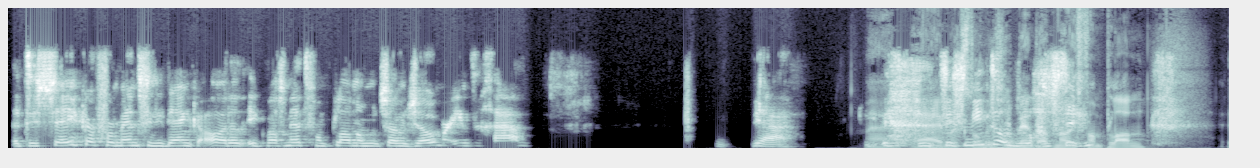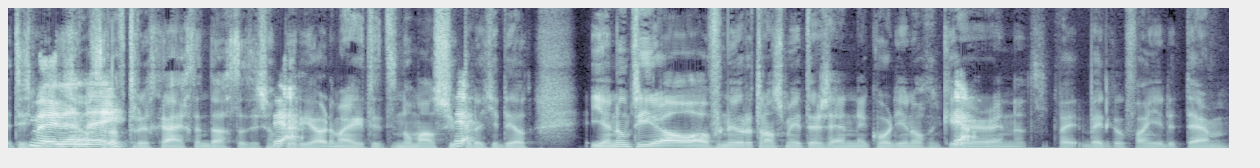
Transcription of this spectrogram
het is zeker voor mensen die denken, oh, dat, ik was net van plan om zo'n zomer in te gaan. Ja, nee, het is niet de oplossing. Nooit van plan. Het is niet nee, dat je achteraf terugkrijgt en dacht, dat is zo'n periode. Maar het is normaal super dat je deelt. Je noemt hier al over neurotransmitters en ik hoorde je nog een keer, en dat weet ik ook van je, de term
